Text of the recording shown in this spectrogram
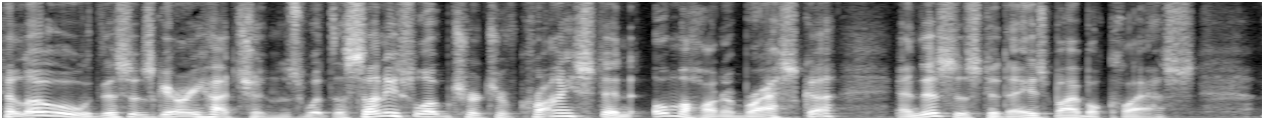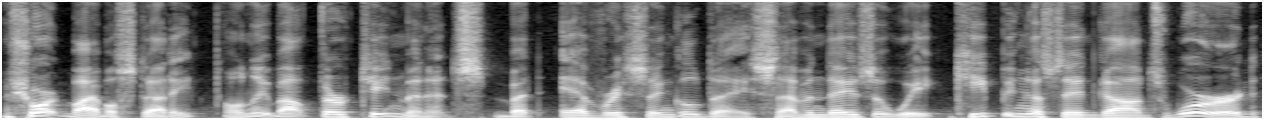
Hello, this is Gary Hutchins with the Sunny Slope Church of Christ in Omaha, Nebraska, and this is today's Bible class. A short Bible study, only about 13 minutes, but every single day, seven days a week, keeping us in God's Word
